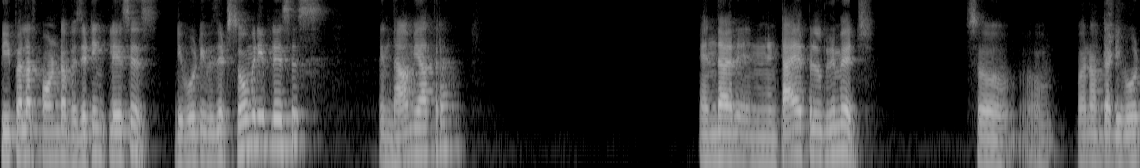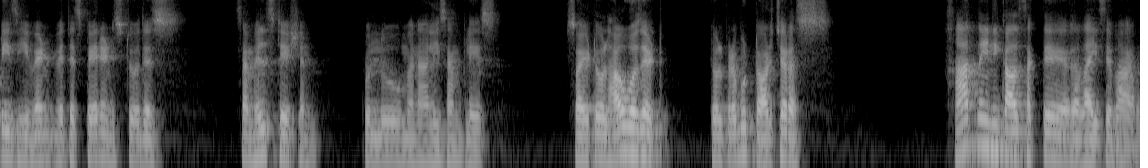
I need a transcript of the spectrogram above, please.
people are fond of visiting places. Devotee visits so many places in Dham Yatra. And the an entire pilgrimage. So, uh, one of the devotees, he went with his parents to this, some hill station, Kullu, Manali, some place. So I told, how was it? Told Prabhu, torture us. हाथ नहीं निकाल सकते रदाई से बाहर।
